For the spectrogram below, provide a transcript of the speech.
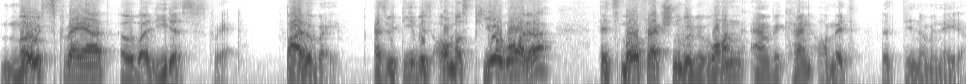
moles squared over liters squared. By the way, as we deal with almost pure water, its mole fraction will be 1 and we can omit the denominator.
